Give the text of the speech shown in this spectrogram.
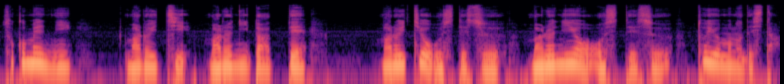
側面に丸1、丸2とあって、丸1を押して吸う、丸2を押して吸うというものでした。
